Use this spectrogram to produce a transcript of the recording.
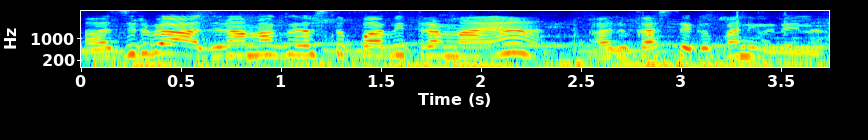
हजुरबा हजुरआमाको जस्तो पवित्र माया अरू कसैको पनि हुँदैन।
